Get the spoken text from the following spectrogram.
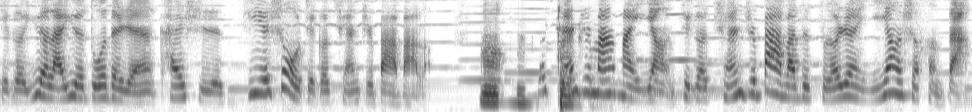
这个越来越多的人开始接受这个全职爸爸了啊，和全职妈妈一样，这个全职爸爸的责任一样是很大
